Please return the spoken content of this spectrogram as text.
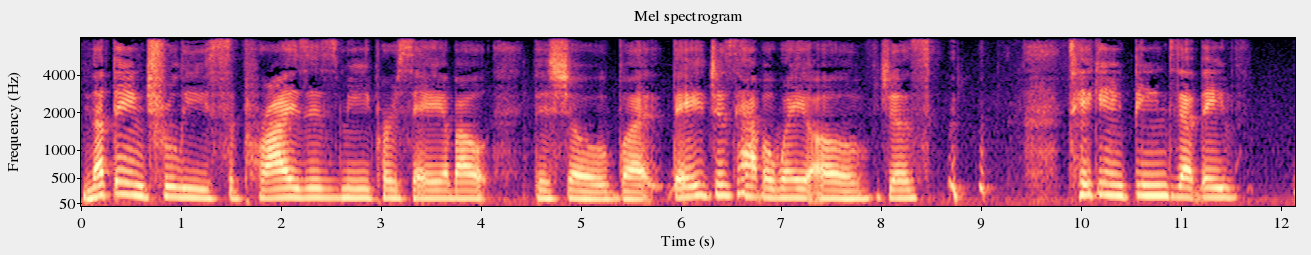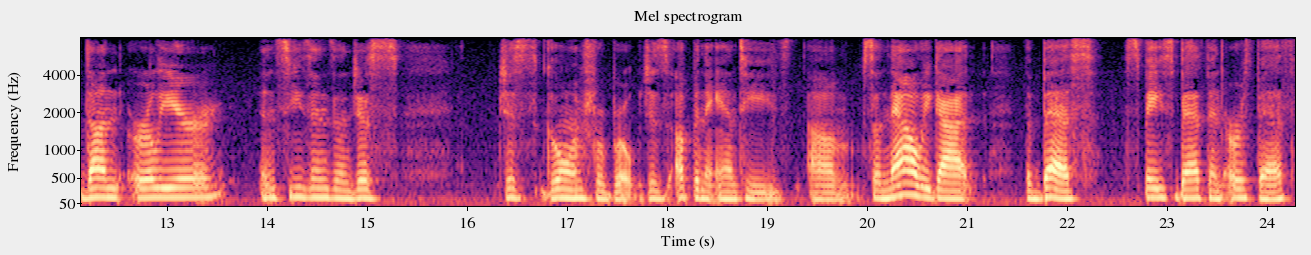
nothing truly surprises me per se about this show, but they just have a way of just taking things that they've done earlier in seasons and just just going for broke, just up in the antes. Um, so now we got the best, Space Beth and Earth Beth,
